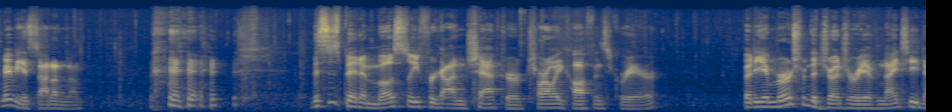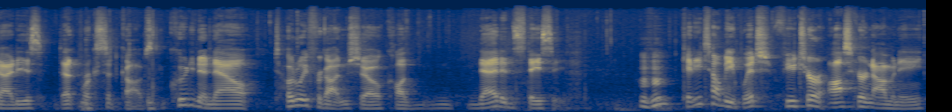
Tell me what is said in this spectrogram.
Maybe it's not. I don't know. this has been a mostly forgotten chapter of Charlie Kaufman's career, but he emerged from the drudgery of 1990s network sitcoms, including a now totally forgotten show called Ned and Stacy. Mm-hmm. Can you tell me which future Oscar nominee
